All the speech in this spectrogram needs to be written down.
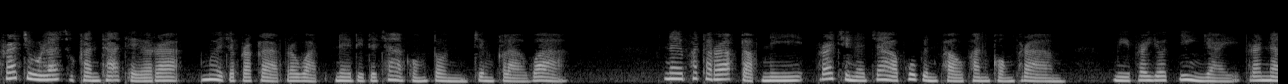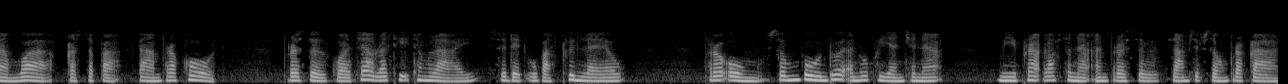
พระจูลสุคันทะเทระเมื่อจะประกาศประวัติในดิตชาติของตนจึงกล่าวว่า ในพัทรกับนี้พระชินเจ้าผู้เป็นเผ่าพันธุ์ของพราหมณ์ มีพระยศยิ่งใหญ่ พระนามว่ากัสปะตามพระโคด ประเสริฐกว่าเจ้าลัทธิทั้งหลาย เสด็จอุบัติขึ้นแล้ว พระองค์สมบูรณ์ด้วยอนุพยัญชนะ มีพระลักษณะอันประเสริฐสามสิบสองประการ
